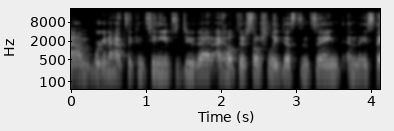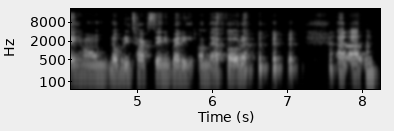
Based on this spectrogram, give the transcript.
um, we're going to have to continue to do that. I hope they're socially distancing and they stay home. Nobody talks to anybody on that photo. um,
